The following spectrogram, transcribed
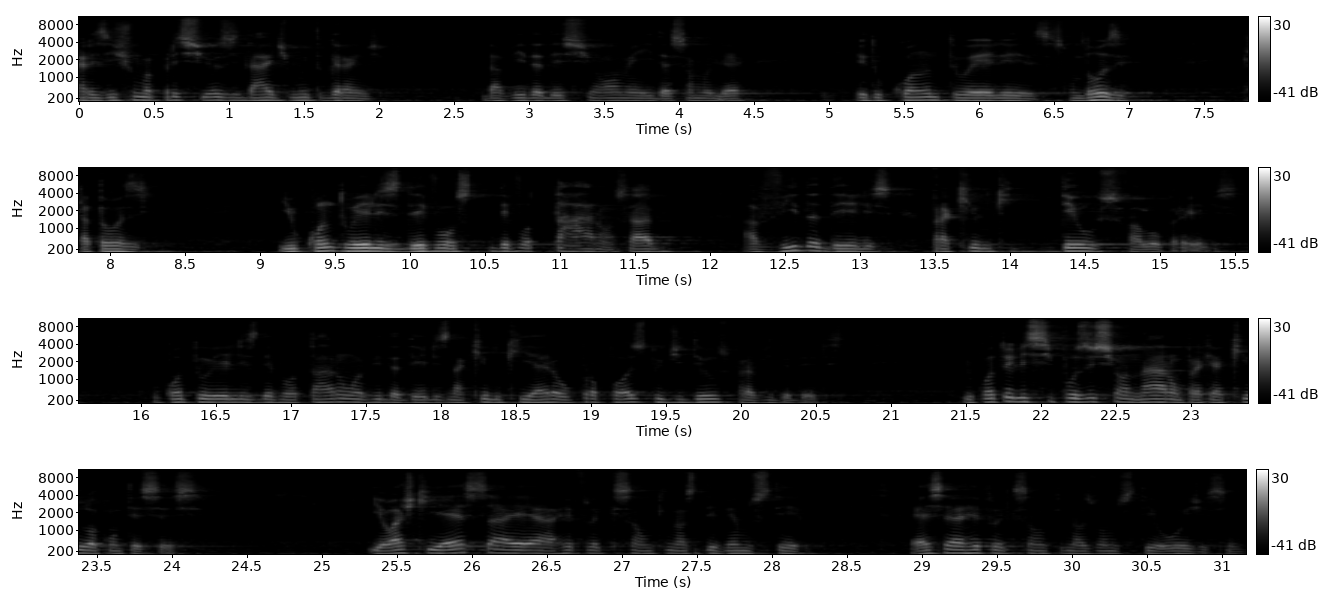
Cara, existe uma preciosidade muito grande da vida desse homem e dessa mulher e do quanto eles. São 12? 14? E o quanto eles devotaram, sabe? A vida deles para aquilo que Deus falou para eles. O quanto eles devotaram a vida deles naquilo que era o propósito de Deus para a vida deles. E o quanto eles se posicionaram para que aquilo acontecesse. E eu acho que essa é a reflexão que nós devemos ter essa é a reflexão que nós vamos ter hoje, assim.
